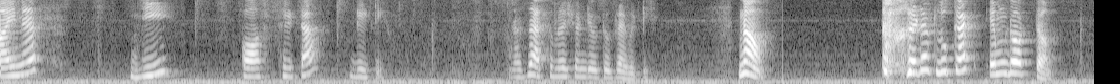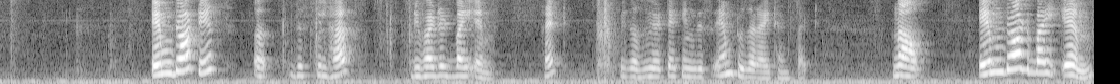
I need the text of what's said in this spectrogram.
minus g cos theta dt that is the acceleration due to gravity. Now, let us look at m dot term. m dot is uh, this will have divided by m right because we are taking this m to the right hand side. Now, m dot by m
